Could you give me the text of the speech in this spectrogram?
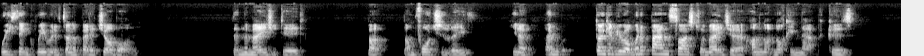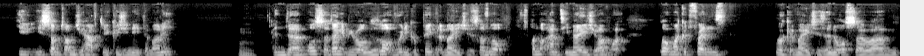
we think we would have done a better job on than the major did, but unfortunately, you know, and don't get me wrong, when a band signs to a major, I'm not knocking that because you, you sometimes you have to because you need the money. Mm. And um, also, don't get me wrong, there's a lot of really good people at majors. I'm not I'm not anti-major. I've got, a lot of my good friends work at majors, and also um,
